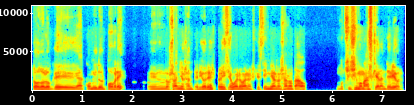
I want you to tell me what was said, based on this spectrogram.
todo lo que ha comido el pobre en los años anteriores, pero dice, bueno, bueno, es que este invierno se ha notado muchísimo más que el anterior.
